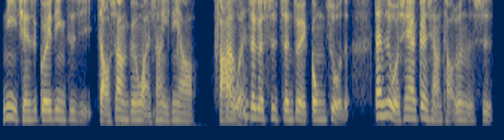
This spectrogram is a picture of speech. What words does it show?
你以前是规定自己早上跟晚上一定要发文，这个是针对工作的。但是我现在更想讨论的是，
